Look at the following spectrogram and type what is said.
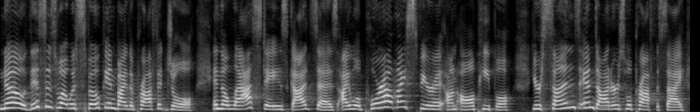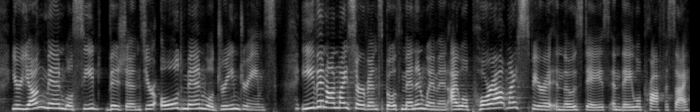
No, this is what was spoken by the prophet Joel. In the last days, God says, I will pour out my spirit on all people. Your sons and daughters will prophesy. Your young men will see visions. Your old men will dream dreams. Even on my servants, both men and women, I will pour out my spirit in those days, and they will prophesy.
